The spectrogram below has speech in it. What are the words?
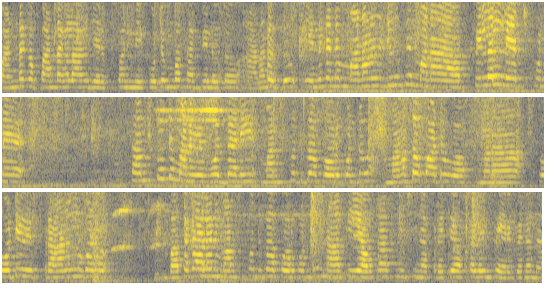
పండగ పండగలాగా జరుపుకొని మీ కుటుంబ సభ్యులతో అనవద్దు. ఎందుకంటే మనల్ని చూసి మన పిల్లలు నేర్చుకునే సంస్కృతి మనం ఇవ్వద్దని మనస్ఫూర్తిగా కోరుకుంటూ మనతో పాటు మన తోటి ప్రాణులను కూడా బతకాలని మనస్ఫూర్తిగా కోరుకుంటూ నాకు ఈ అవకాశం ఇచ్చిన ప్రతి ఒక్కరిని పేరు పెట్టిన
